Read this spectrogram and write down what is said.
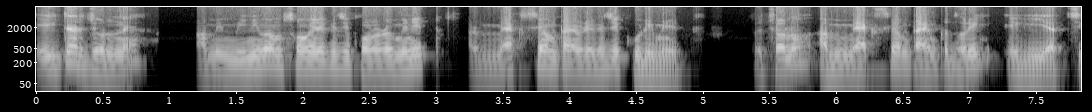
এইটার জন্যে আমি মিনিমাম সময় রেখেছি পনেরো মিনিট, আর ম্যাক্সিমাম টাইম রেখেছি কুড়ি মিনিট। তো চলো আমি ম্যাক্সিমাম টাইমটা ধরেই এগিয়ে যাচ্ছি।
